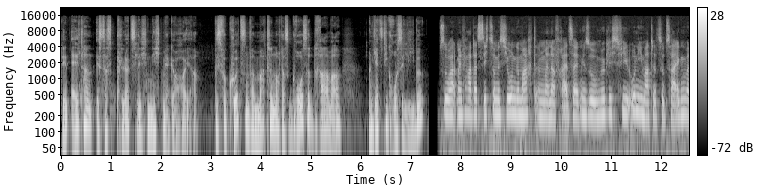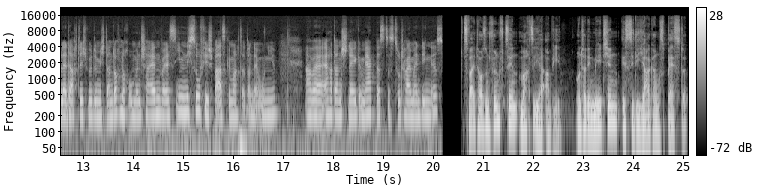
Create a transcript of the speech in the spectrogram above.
Den Eltern ist das plötzlich nicht mehr geheuer. Bis vor kurzem war Mathe noch das große Drama und jetzt die große Liebe? So hat mein Vater es sich zur Mission gemacht, in meiner Freizeit mir so möglichst viel Unimatte zu zeigen, weil er dachte, ich würde mich dann doch noch umentscheiden, weil es ihm nicht so viel Spaß gemacht hat an der Uni. Aber er hat dann schnell gemerkt, dass das total mein Ding ist. 2015 macht sie ihr Abi. Unter den Mädchen ist sie die Jahrgangsbeste.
